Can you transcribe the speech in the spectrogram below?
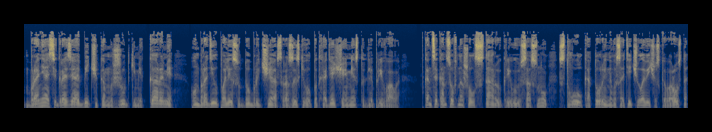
Бронясь и грозя обидчикам жуткими карами, он бродил по лесу добрый час, разыскивал подходящее место для привала — в конце концов нашел старую кривую сосну, ствол которой на высоте человеческого роста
